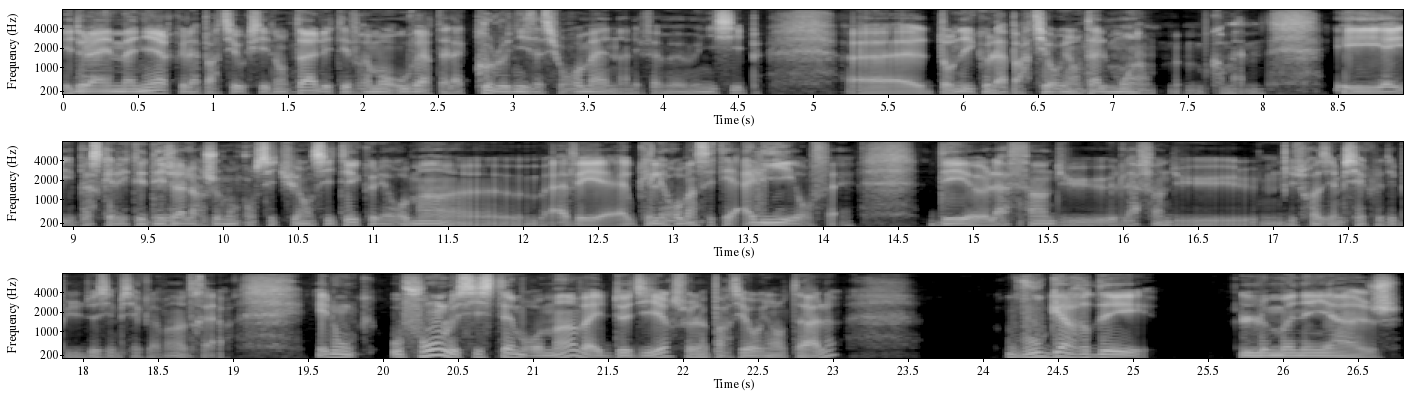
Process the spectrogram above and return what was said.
est de la même manière que la partie occidentale était vraiment ouverte à la colonisation romaine hein, les fameux municipes. Euh, tandis que la partie orientale moins quand même. Et parce qu'elle était déjà largement constituée en cité que les Romains euh, avaient, auxquels les Romains s'étaient alliés en fait dès la fin du la fin du du troisième siècle, début du deuxième siècle avant notre ère. Et donc, au fond, le système romain va être de dire sur la partie orientale, vous gardez le monnayage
